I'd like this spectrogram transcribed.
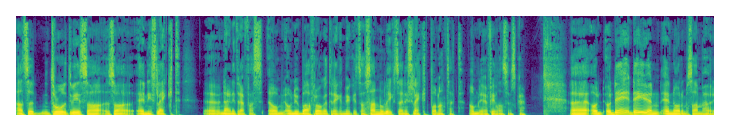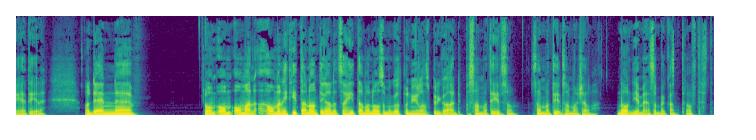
Alltså troligtvis så, så är ni släkt eh, när ni träffas. Om, om ni bara frågar tillräckligt mycket så sannolikt så är ni släkt på något sätt, om ni är finlandssvenskar. Eh, och och det, det är ju en enorm samhörighet i det. Och den, eh, om, om, om, man, om man inte hittar någonting annat så hittar man någon som har gått på Nylands brigad på samma tid som, samma tid som man själv. Någon gemensam bekant oftast.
